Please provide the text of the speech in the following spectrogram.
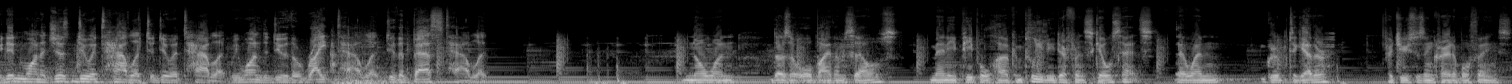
We didn't want to just do a tablet to do a tablet. We wanted to do the right tablet, do the best tablet. No one does it all by themselves. Many people have completely different skill sets that when grouped together produces incredible things.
